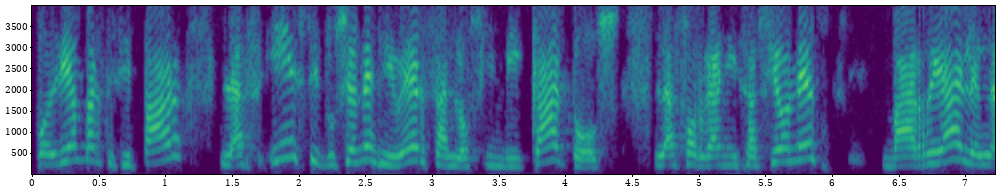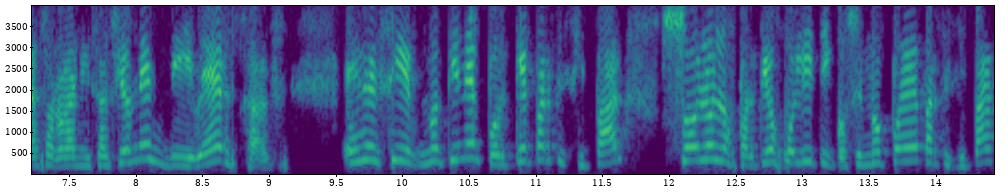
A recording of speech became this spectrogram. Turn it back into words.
podrían participar las instituciones diversas, los sindicatos, las organizaciones barriales, las organizaciones diversas. Es decir, no tienen por qué participar solo los partidos políticos, sino puede participar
